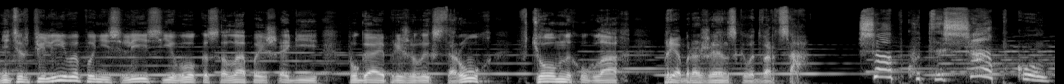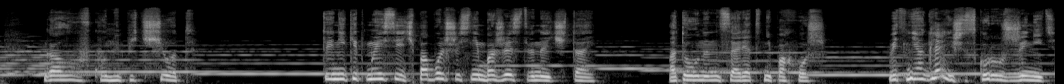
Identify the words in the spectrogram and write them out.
нетерпеливо понеслись его косолапые шаги, пугая прижилых старух в темных углах Преображенского дворца. Шапку-то, шапку! Головку напечет. Ты, Никит Моисеевич, побольше с ним божественное читай, а то он и на царя не похож. Ведь не оглянешься, скоро уж женить.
